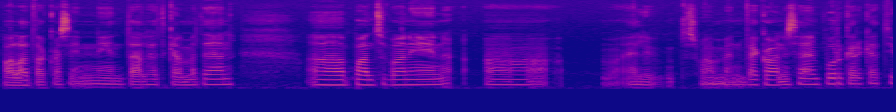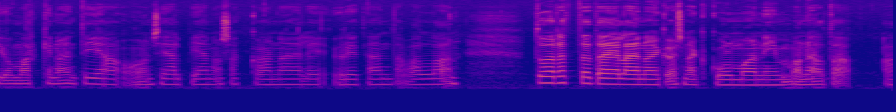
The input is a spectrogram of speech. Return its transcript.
palaa takaisin, niin tällä hetkellä mä teen äh, Pantsupaniin, äh, eli Suomen vegaaniseen burgeriketjuun markkinointiin ja on siellä pienosakkaana. Eli yritän tavallaan tuoda tätä eläinoikeusnäkökulmaa niin monelta äh,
